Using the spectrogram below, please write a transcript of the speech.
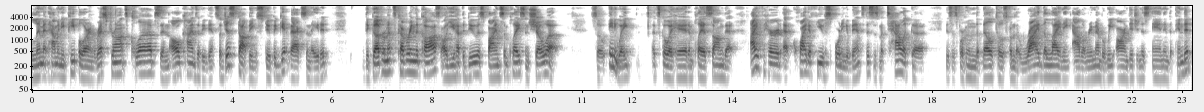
limit how many people are in restaurants, clubs, and all kinds of events. So just stop being stupid, get vaccinated. The government's covering the cost. All you have to do is find some place and show up. So, anyway, let's go ahead and play a song that I've heard at quite a few sporting events. This is Metallica. This is For Whom the Bell Tolls from the Ride the Lightning album. Remember, we are indigenous and independent.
